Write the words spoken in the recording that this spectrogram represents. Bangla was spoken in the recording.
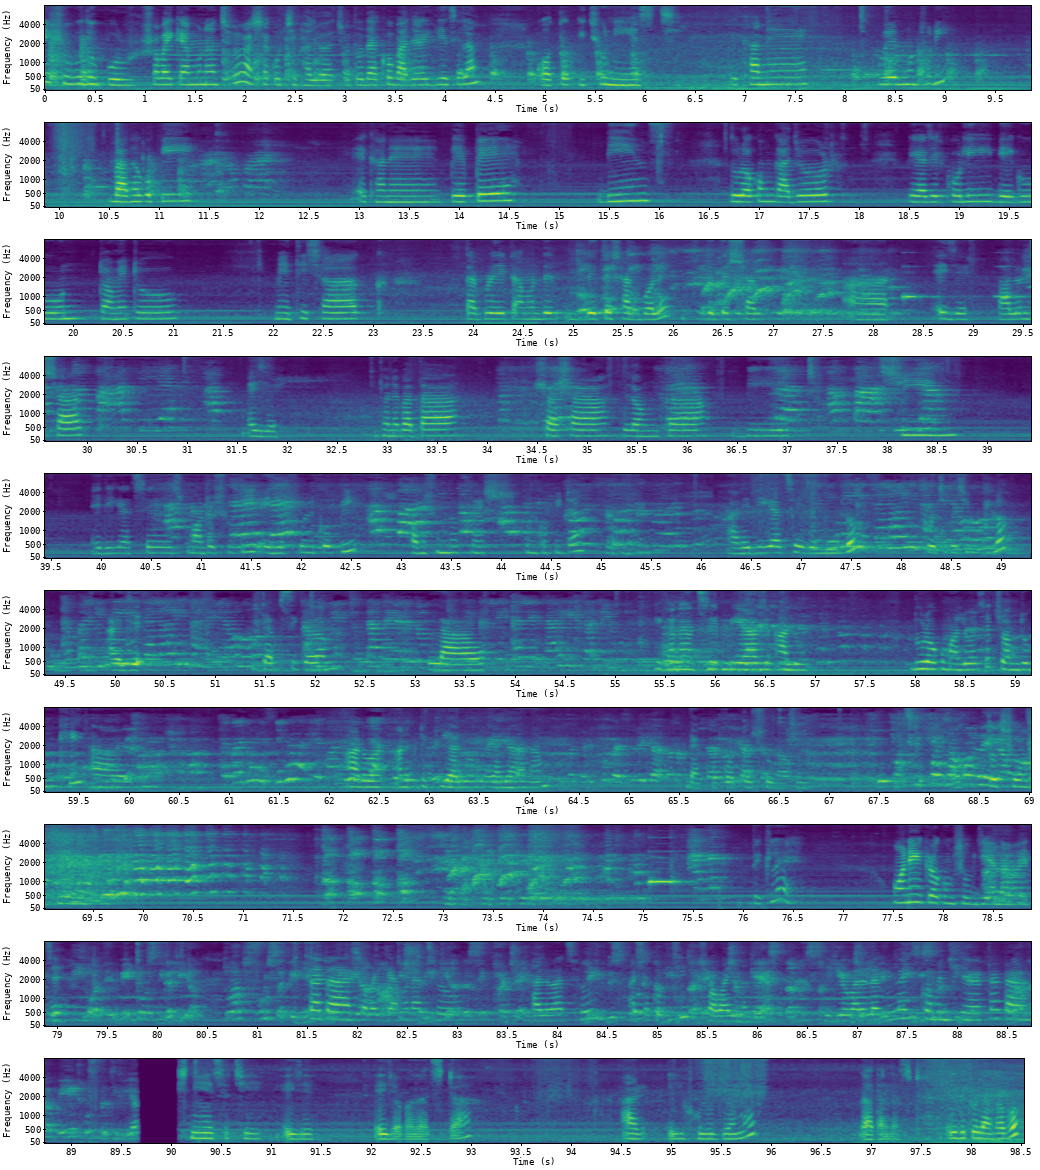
সবাইকে শুভ দুপুর। সবাই কেমন আছো? আশা করছি ভালো আছো। তো দেখো, বাজারে গিয়েছিলাম, কত কিছু নিয়ে এসেছি। এখানে কুয়ের মুচুরি, বাঁধাকপি, এখানে পেঁপে, বিনস দু রকম গাজর, পেঁয়াজের কলি, বেগুন, টমেটো, মেথি শাক, তারপরে এটা আমাদের বেতের শাক বলে, বেতের শাক, আর এই যে, পালং শাক, এই যে ধনেপাতা শসা, লঙ্কা, বিট, শিম, এদিকে আছে মটরশুঁটি, এই যে ফুলকপি, কত সুন্দর ফ্রেশ ফুলকপিটা। আর এদিকে আছে এই যে মূলো, কচি কচি মূলো, আর এই যে ক্যাপসিকাম লাউ, এখানে আছে পেঁয়াজ, আলু। দু রকম আলু আছে, চন্দ্রমুখী আর আরও আরেকটা কি আলু নাম। দেখো কত সবজি। সবজি দেখলে? অনেক রকম সবজি আনা হয়েছে। টাটা, সবাই কেমন আছো? ভালো আছো? আশা করছি সবাই ভালো ভিডিও ভালো লাগলে লাইক, কমেন্ট, শেয়ার, টাটা। নিয়ে এসেছি এই যে, এই জবা গাছটা আর এই হলুদ রঙের গাঁদা গাছটা। এই দুটো লাগাবো।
